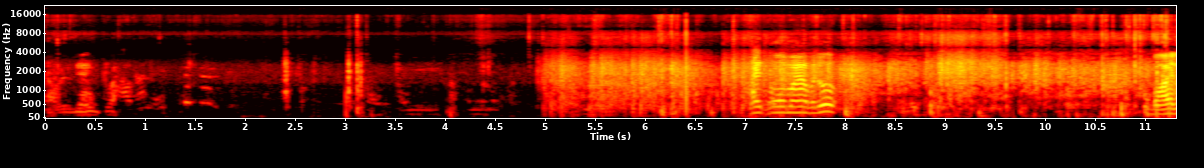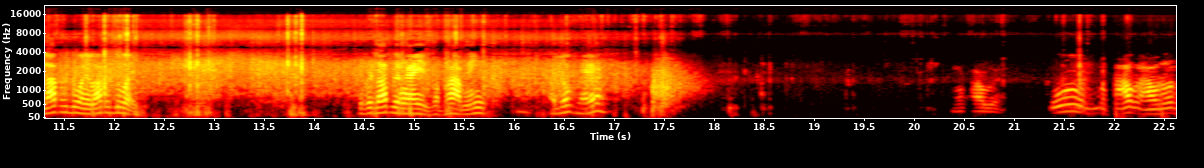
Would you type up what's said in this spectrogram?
เอาเลี้ยงดีกว่าใครโทรมาไปลูกบอยรับให้ด้วยรับให้ด้วย จะไปรับยังไงสภาพนี้อายกแหมมะพร้าวเลยโอ้มะพร้าวก็เอาเนาะ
